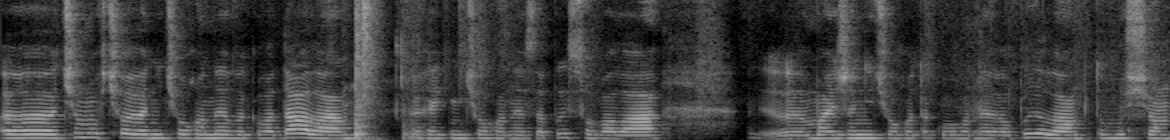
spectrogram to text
Е, Чому вчора нічого не викладала, геть нічого не записувала, е, майже нічого такого не робила, тому що.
